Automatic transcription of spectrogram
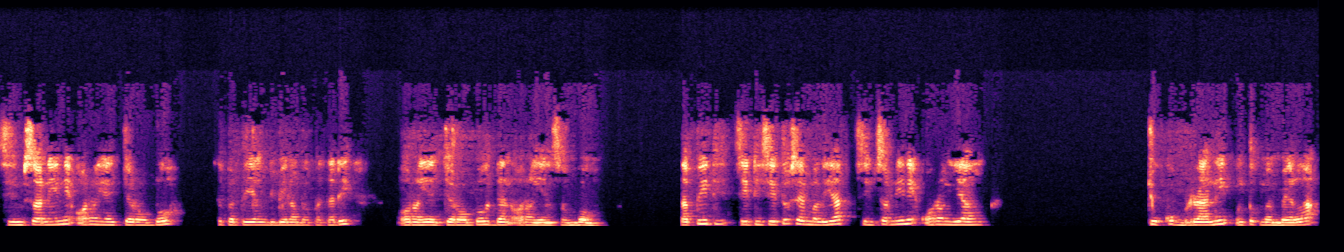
Simpson ini orang yang ceroboh, seperti yang dibilang Bapak tadi, orang yang ceroboh dan orang yang sombong. Tapi di, di situ saya melihat Simpson ini orang yang cukup berani untuk membela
